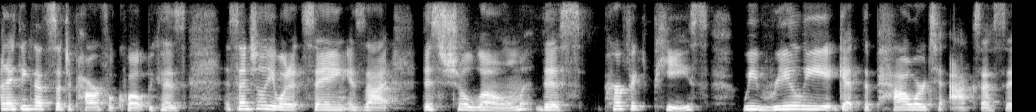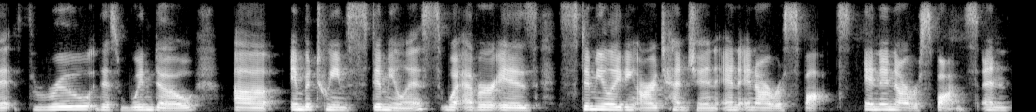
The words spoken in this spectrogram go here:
And I think that's such a powerful quote because essentially what it's saying is that this shalom, this perfect peace, we really get the power to access it through this window uh, in between stimulus, whatever is stimulating our attention, and in our response. And in our response. And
